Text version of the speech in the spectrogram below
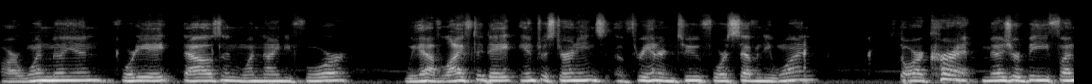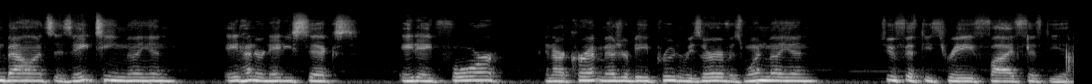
are 1,048,194. We have life to date interest earnings of 302,471. So our current Measure B fund balance is 18,886,884. And our current Measure B prudent reserve is 1,253,558.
